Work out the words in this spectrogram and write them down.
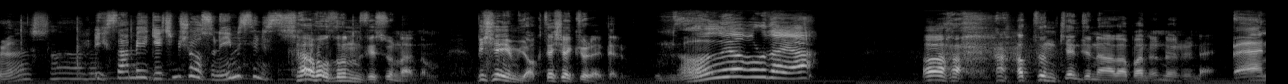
rastladım. İhsan Bey geçmiş olsun iyi misiniz? Sağ olun Füsun Hanım. Bir şeyim yok teşekkür ederim. Ne oluyor burada ya? Ah attın kendini arabanın önüne. Ben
